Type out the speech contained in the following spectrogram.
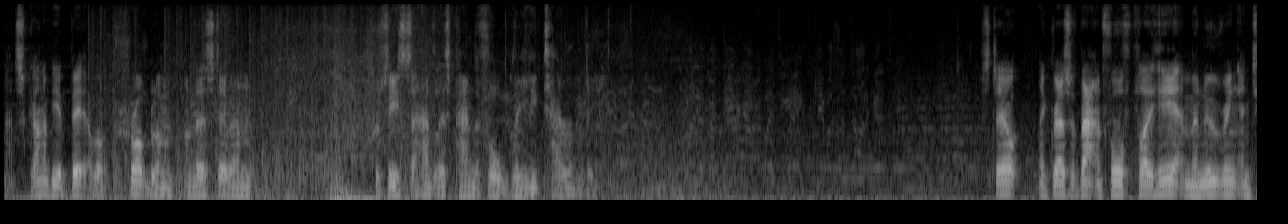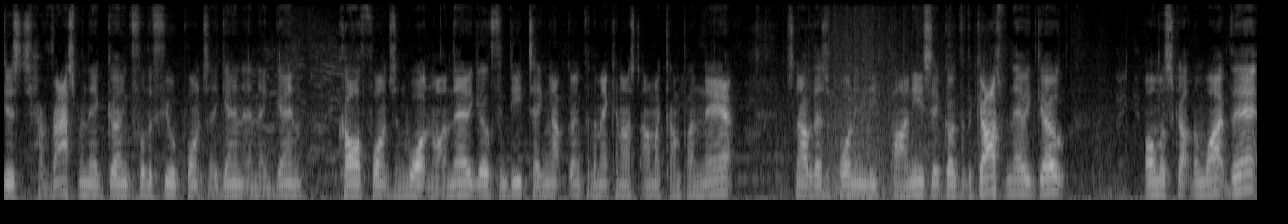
That's going to be a bit of a problem unless they um, proceeds to handle his Panther 4 really terribly. Still, aggressive back and forth play here, and maneuvering and just harassment They're going for the fuel points again and again, carve points and whatnot. And there we go, Indeed taking up, going for the mechanized armor company. Sniper there supporting the Pioneers here, going for the Guardsmen. There we go. Almost got them wiped there.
